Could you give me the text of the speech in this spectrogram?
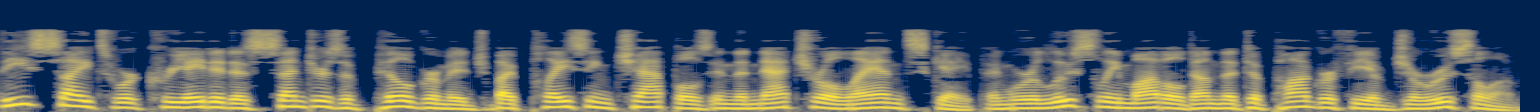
These sites were created as centers of pilgrimage by placing chapels in the natural landscape and were loosely modeled on the topography of Jerusalem.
